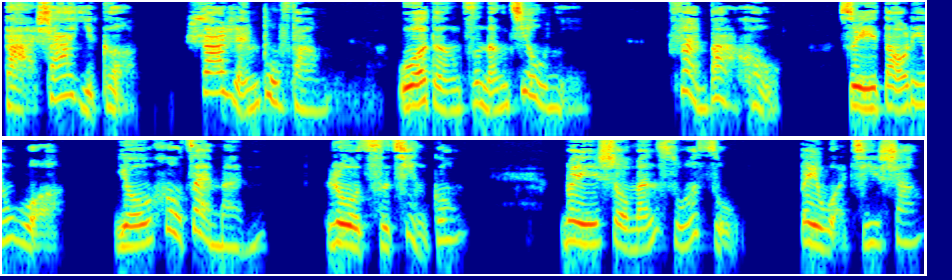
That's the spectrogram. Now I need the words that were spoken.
打杀一个，杀人不妨，我等自能救你。”饭罢后，遂导领我由后在门入慈庆宫，为守门所阻，被我击伤。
